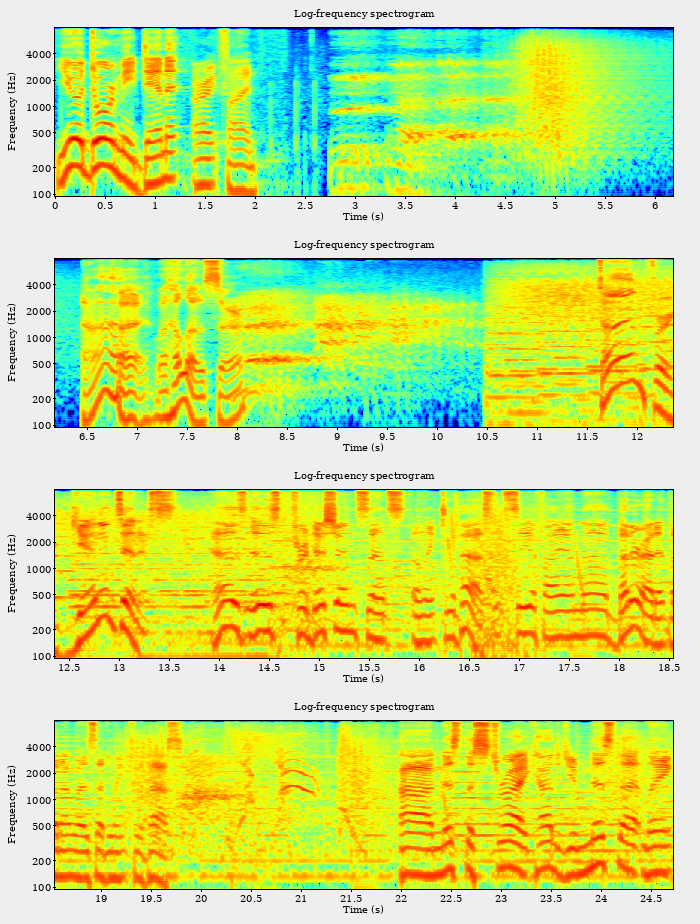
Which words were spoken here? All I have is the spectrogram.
You adore me, damn it. All right, fine. Ah, well, hello, sir. Time for Ganon Tennis, as is tradition since A Link to the Past. Let's see if I am uh, better at it than I was at A Link to the Past. I missed the strike. How did you miss that, Link?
